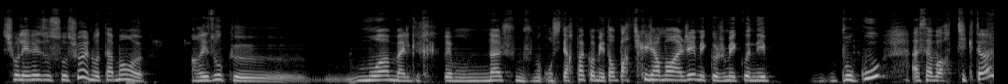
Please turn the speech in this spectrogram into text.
sur les réseaux sociaux et notamment un réseau que moi, malgré mon âge, je ne me considère pas comme étant particulièrement âgé, mais que je méconnais beaucoup, à savoir TikTok.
